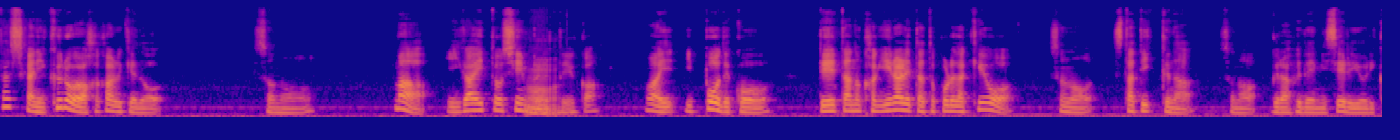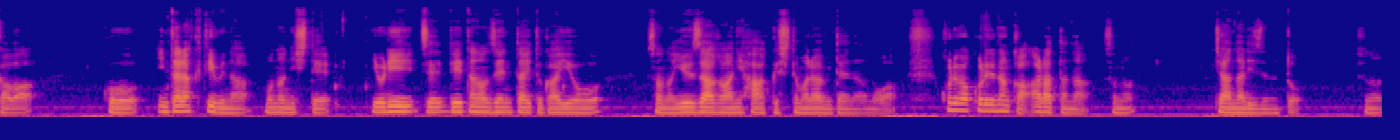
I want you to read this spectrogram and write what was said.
確かに苦労はかかるけど、その、まあ、意外とシンプルというか、まあ、い一方でこう、データの限られたところだけを、その、スタティックな、その、グラフで見せるよりかは、こう、インタラクティブなものにして、よりぜデータの全体と概要を、そのユーザー側に把握してもらうみたいなのは、これはこれでなんか新たな、その、ジャーナリズムと、その、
